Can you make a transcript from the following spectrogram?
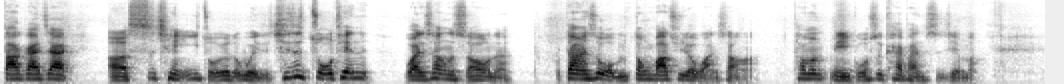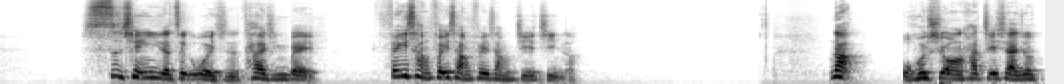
大概在呃四千一左右的位置。其实昨天晚上的时候呢，当然是我们东八区的晚上啊，他们美国是开盘时间嘛，四千一的这个位置呢，它已经被非常非常非常接近了。那我会希望它接下来就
